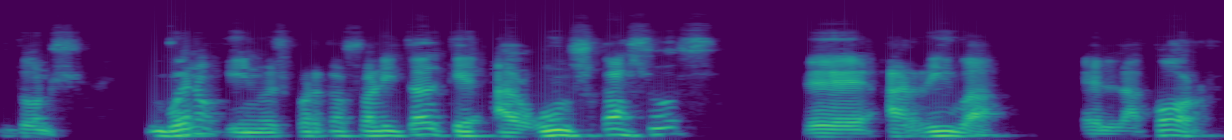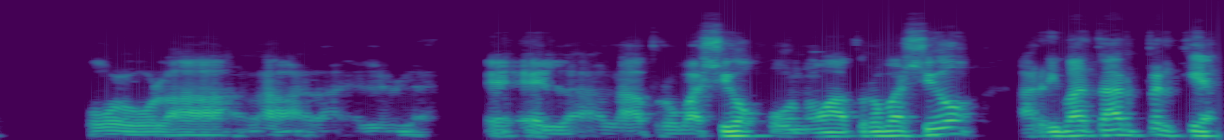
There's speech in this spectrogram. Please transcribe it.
doncs, bueno, i no és per casualitat que alguns casos eh, arriba l'acord o la, la, la, Eh, l'aprovació o no aprovació arriba tard perquè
